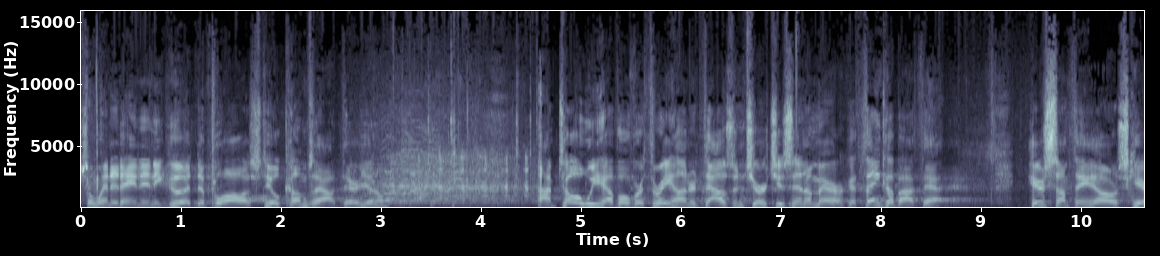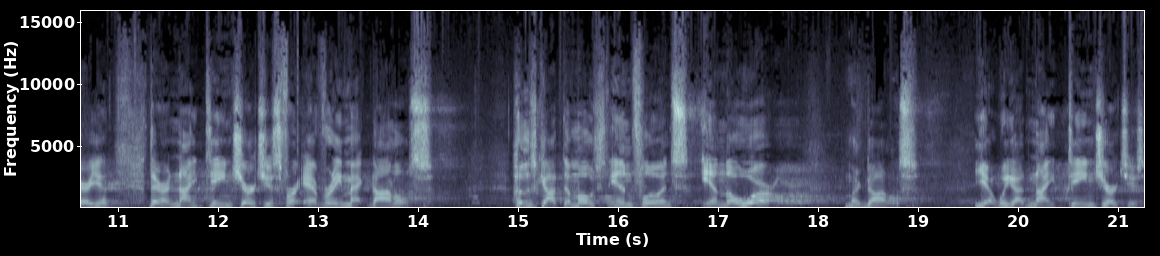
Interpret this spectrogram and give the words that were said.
So when it ain't any good, the applause still comes out there, you know. I'm told we have over 300,000 churches in America. Think about that. Here's something that'll scare you there are 19 churches for every McDonald's. Who's got the most influence in the world? McDonald's. Yet we got 19 churches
